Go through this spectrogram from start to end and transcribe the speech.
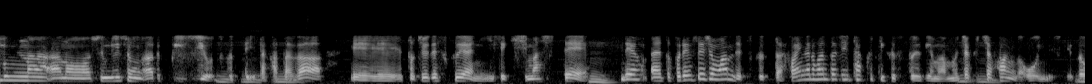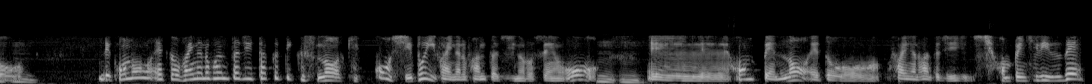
銀なあのシミュレーション RPG を作っていた方が、えー途中でスクエアに移籍しまして、うん。でえっとプレイステーション1で作ったファイナルファンタジータクティクスというゲームはむちゃくちゃファンが多いんですけど、うんでこの、えっと、ファイナルファンタジータクティクスの結構渋いファイナルファンタジーの路線を、うんうん。えー本編の、えっと、ファイナルファンタジー本編シリーズで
